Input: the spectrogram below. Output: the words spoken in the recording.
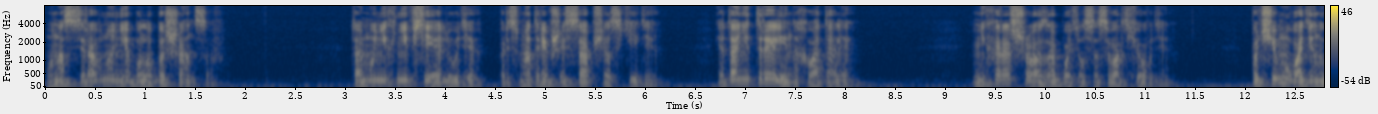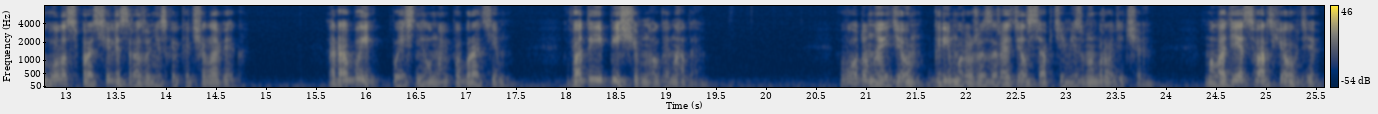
у нас все равно не было бы шансов. Там у них не все люди, присмотревшись, сообщил Скиди. Это они трелей нахватали. Нехорошо озаботился Свардхевди. Почему в один голос спросили сразу несколько человек? «Рабы», — пояснил мой побратим. «Воды и пищи много надо». «Воду найдем», — Гриммор уже заразился оптимизмом родича. «Молодец, Свардхевди.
